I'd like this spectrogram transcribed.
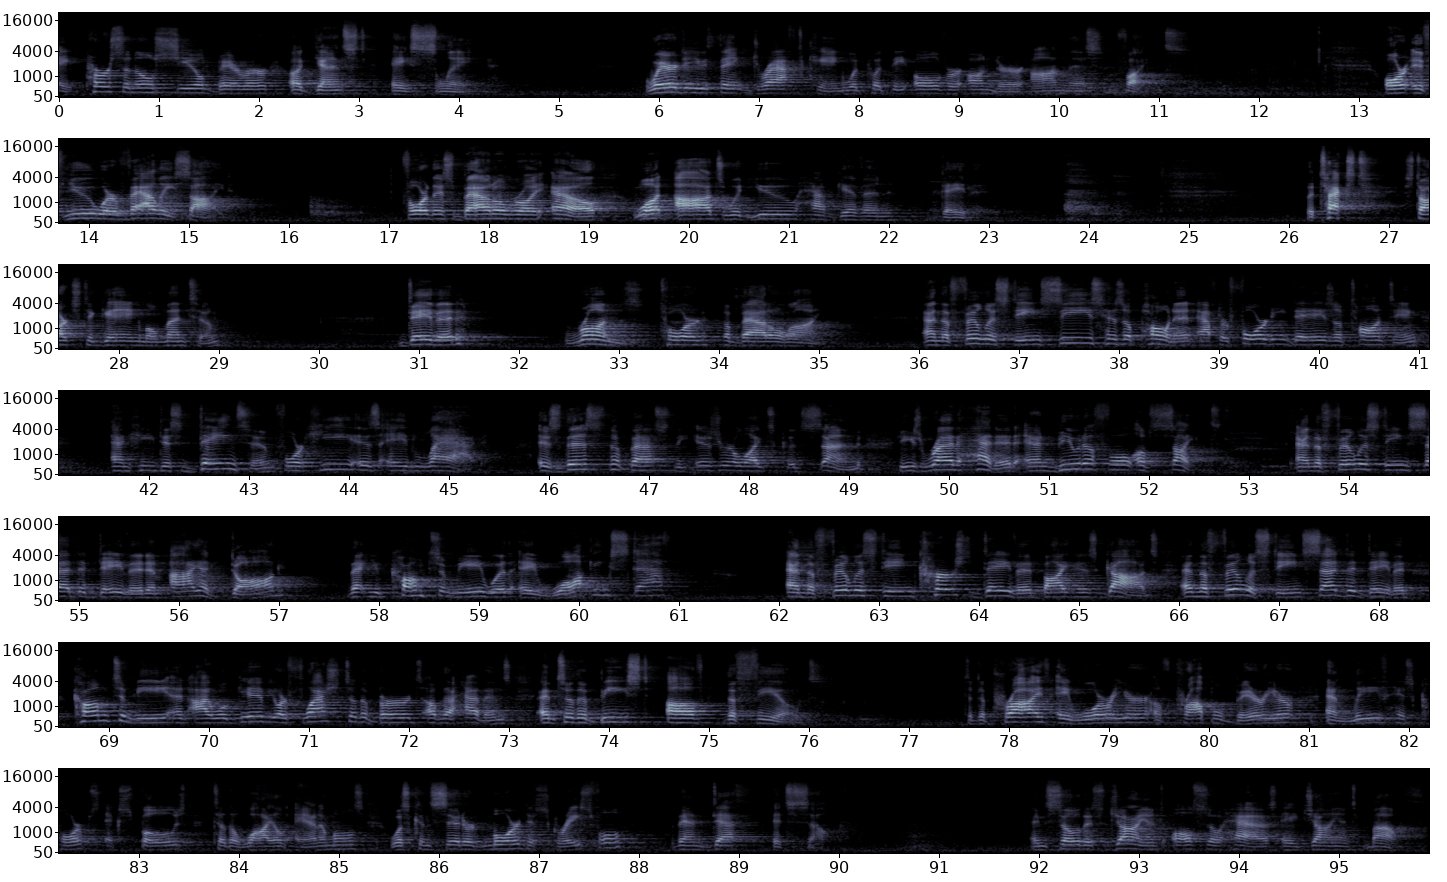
A personal shield bearer against a sling. where do you think DraftKings would put the over under on this fight? Or if you were Valley Side for this battle royale, what odds would you have given David? The text starts to gain momentum. David runs toward the battle line. And the Philistine sees his opponent after 40 days of taunting, and he disdains him, for he is a lad. Is this the best the Israelites could send? He's red headed and beautiful of sight. And the Philistine said to David, Am I a dog that you come to me with a walking staff? And the Philistine cursed David by his gods. And the Philistine said to David, Come to me, and I will give your flesh to the birds of the heavens and to the beast of the field. To deprive a warrior of proper burial and leave his corpse exposed to the wild animals was considered more disgraceful than death itself. And so this giant also has a giant mouth.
